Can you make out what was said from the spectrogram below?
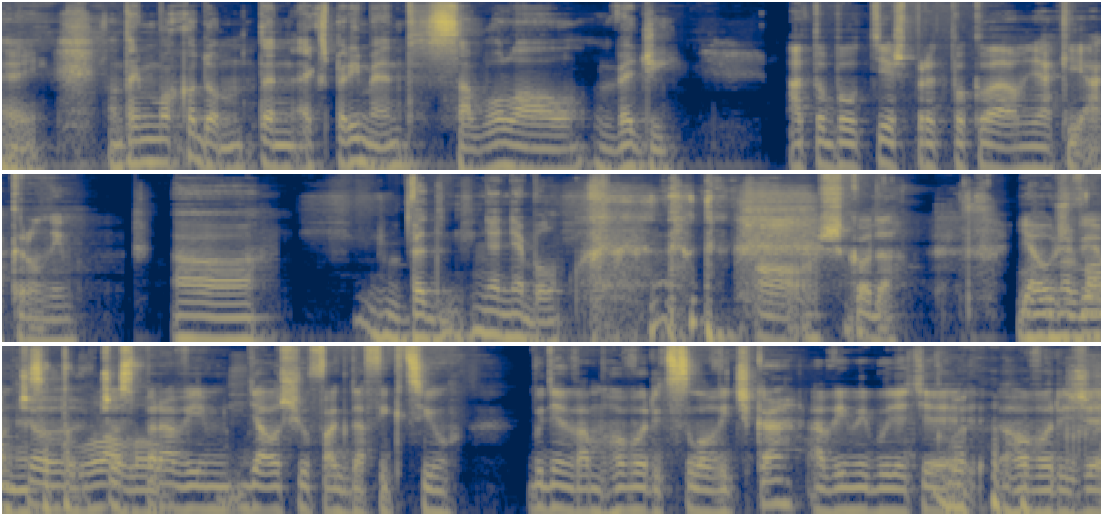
Hej. No tak mimochodom, ten experiment sa volal Veggie. A to bol tiež predpokladám nejaký akronym. Uh, ved, ne, nebol. Ó, škoda. Ja no, už viem, čo, čo spravím ďalšiu fakda fikciu. Budem vám hovoriť slovička a vy mi budete hovoriť, že,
